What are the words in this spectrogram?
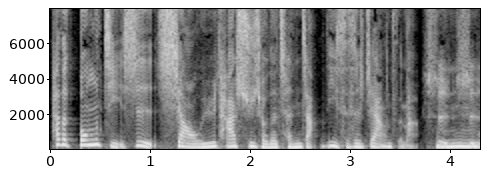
它的供给是小于它需求的成长，意思是这样子嘛？是是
